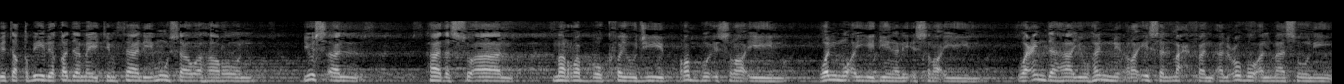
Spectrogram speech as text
بتقبيل قدمي تمثال موسى وهارون يسأل هذا السؤال من ربك؟ فيجيب رب إسرائيل. والمؤيدين لإسرائيل وعندها يهنئ رئيس المحفل العضو الماسوني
